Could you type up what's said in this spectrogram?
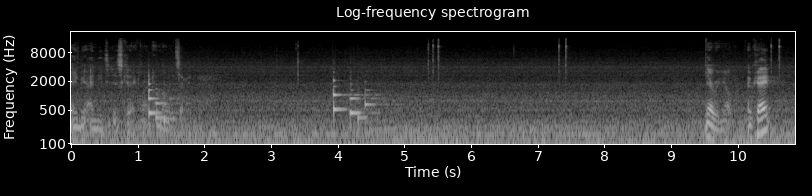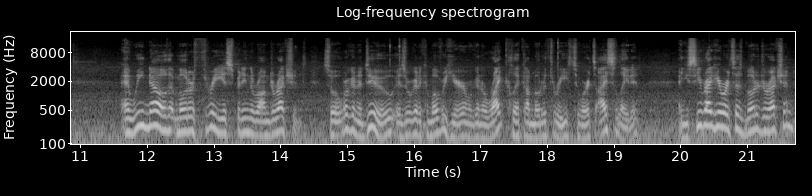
Maybe I need to disconnect my. One second. There we go. Okay. And we know that motor 3 is spinning the wrong direction. So what we're going to do is we're going to come over here and we're going to write click on motor 3 to where it's isolated. And you see right here where it says motor direction?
